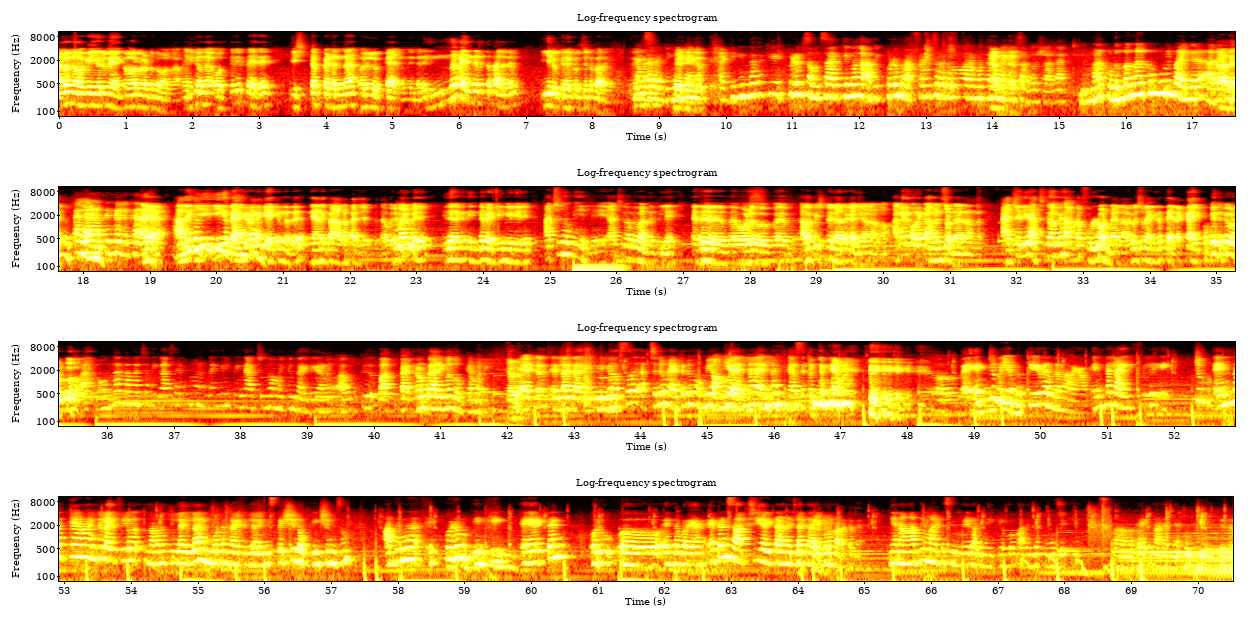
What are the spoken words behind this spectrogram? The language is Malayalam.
അപ്പൊ നമുക്ക് ഈ ഒരു മേക്ക് ഓവറിലോട്ട് തോന്നാം എനിക്ക് തോന്നുന്നു ഒത്തിരി പേര് ഇഷ്ടപ്പെടുന്ന ഒരു ലുക്കായിരുന്നു നിന്റെ ഇന്നും എന്റെ അടുത്ത് പലരും ഈ ലുക്കിനെ കുറിച്ചിട്ട് പറയും. നമ്മുടെ വെഡിങ് വെഡിങ്ങിന്റെ വെഡിങ്ങിന്റെതൊക്കെ ഇപ്പോഴും സംസാരിക്കുന്നു അതിപ്പോഴും റെഫറൻസ് എടുക്കുന്നു എന്ന് പറയുമ്പോൾ തന്നെ ഭയങ്കര സന്തോഷം അല്ലെ? നമ്മളെ കുടുംബങ്ങൾക്കും കൂടി ഭയങ്കര അതെ. കല്യാണത്തിന്റെ ലുക്ക് അല്ല അത് ഈ ഈ ബാക്ക്ഗ്രൗണ്ട് കേൾക്കുന്നത് ഞാനിപ്പോ ആളെ പരിചയപ്പെടുത്താം. ഒരുപാട് പേര് ഇത് എനിക്ക് നിന്റെ വെഡിങ് വീഡിയോയിൽ അച്ഛനും അമ്മയില്ലേ അച്ഛനും അമ്മയും വന്നിട്ടില്ലേ? ഓൾ അവർക്ക് ഇഷ്ടമില്ലാത്ത കല്യാണമാണോ? അങ്ങനെ കുറെ കമന്റ്സ് ഉണ്ടായിരുന്നു അന്ന്. ആക്ച്വലി അച്ഛനും അമ്മയും അവിടെ ഫുൾ ഉണ്ടായിരുന്നു. അവർ പക്ഷെ ഭയങ്കര തിരക്കായി പോയതേ ഉള്ളൂ ഒന്നെന്താന്ന് വെച്ചാൽ വികാസേട്ടനും ഉണ്ടെങ്കിൽ പിന്നെ അച്ഛനും അമ്മയ്ക്കും ധൈര്യമാണ്. അവർക്ക് ബാക്ക്ഗ്രൗണ്ട് കാര്യങ്ങൾ നോക്കിയാൽ മതി. ഏട്ടൻ എല്ലാ കാര്യങ്ങളും വികാസ് അച്ഛനും ഏട്ടനും അമ്മയും അമ്മ എല്ലാ എല്ലാം വികാസേട്ടൻ തന്നെയാണ്. ഏറ്റവും വലിയ പ്രത്യേകത എന്താണെന്ന് അറിയാം എന്റെ ലൈഫിൽ ഏറ്റവും എന്തൊക്കെയാണോ എന്റെ ലൈഫിൽ നടന്നിട്ടുള്ള എല്ലാ ഇമ്പോർട്ടന്റ് ആയിട്ടുള്ള അല്ലെങ്കിൽ സ്പെഷ്യൽ ഒക്കേഷൻസും അതിന് എപ്പോഴും എനിക്ക് ഏട്ടൻ ഒരു എന്താ പറയാ ഏട്ടൻ സാക്ഷിയായിട്ടാണ് എല്ലാ കാര്യങ്ങളും നടക്കുന്നത്. ഞാൻ ആദ്യമായിട്ട് സിനിമയിൽ അഭിനയിക്കുമ്പോൾ അതിന്റെ പൂജയ്ക്ക് ആഹ് ഏട്ടനാണ് എന്നെ എപ്പോഴും കിട്ടിയിരിക്കുന്ന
